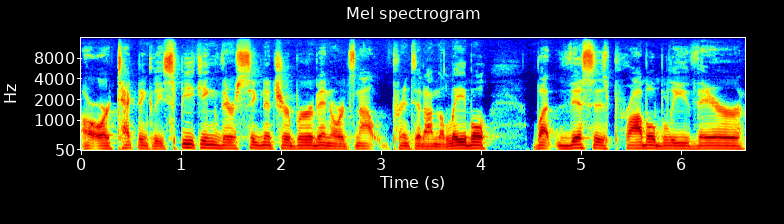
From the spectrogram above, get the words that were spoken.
or, or technically speaking, their signature bourbon, or it's not printed on the label, but this is probably their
